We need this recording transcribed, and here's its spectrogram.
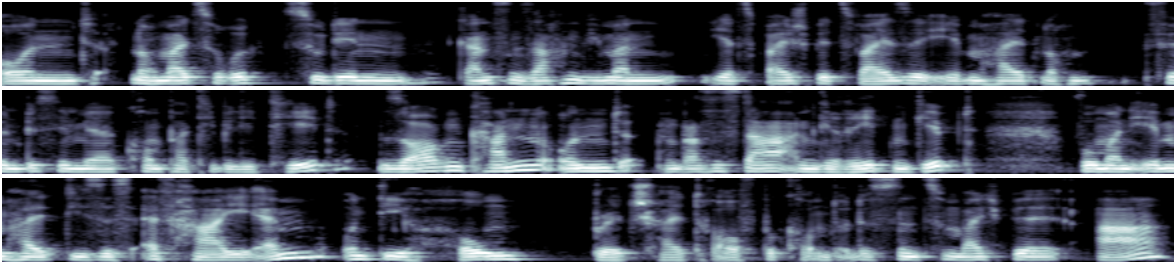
Und nochmal zurück zu den ganzen Sachen, wie man jetzt beispielsweise eben halt noch für ein bisschen mehr Kompatibilität sorgen kann und was es da an Geräten gibt, wo man eben halt dieses FHIM und die Homebridge halt drauf bekommt. Und das sind zum Beispiel A,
